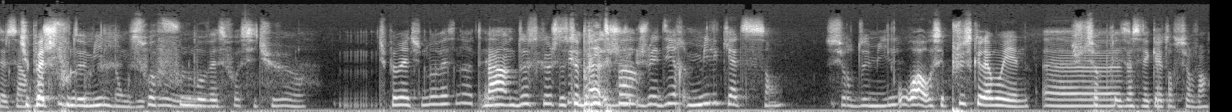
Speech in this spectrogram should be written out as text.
Un Tu peux être full- 2000, donc du Sois coup, full mauvaise foi si tu veux. hein. Tu peux mettre une mauvaise note. elle. bah, de ce que je Ne sais, bah, je- vais dire 1400 sur 2000. Waouh, c'est plus que la moyenne. Euh, Je suis surprise. bah, ça fait 14 sur 20.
